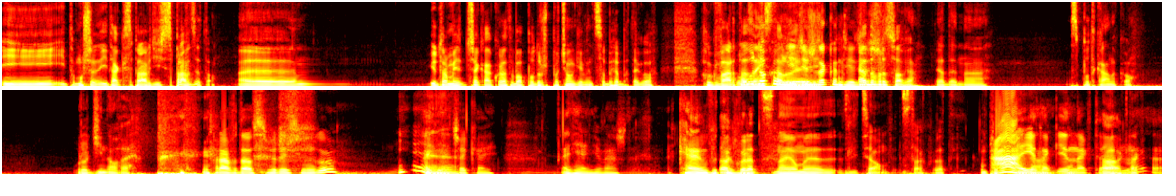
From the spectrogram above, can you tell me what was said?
I, i to muszę i tak sprawdzić. Sprawdzę to. Jutro mnie czeka akurat chyba podróż pociągiem, więc sobie chyba tego Hogwarta U, dokąd zainstaluję. jedziesz? i- Dokąd jedziesz? Ja do Wrocławia jadę na spotkanko urodzinowe. Prawda o Racingu? A nie, Nie, czekaj. A nie, nieważne. KMW to akurat znajomy z liceum, więc to akurat A, inna- jednak, inna- jednak ten. Tak, no. tak.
